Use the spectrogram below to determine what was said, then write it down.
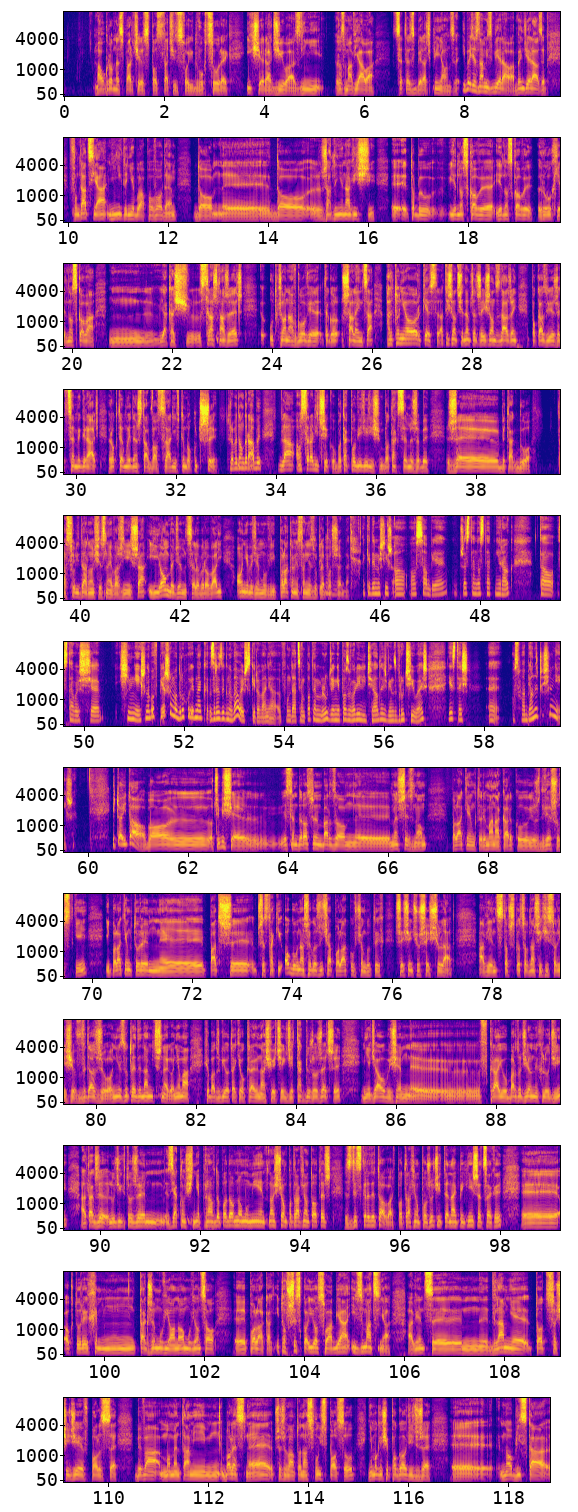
ma ogromne wsparcie z postaci swoich dwóch córek, ich się radziła, z nimi rozmawiała, chce też zbierać pieniądze i będzie z nami zbierała, będzie razem. Fundacja nigdy nie była powodem do, yy, do żadnej nienawiści. Yy, To był jednostkowy, jednostkowy ruch, jednostkowa mm, jakaś straszna rzecz utkwiona w głowie tego szaleńca, ale to nie orkiestra. 1760 zdarzeń pokazuje, że chcemy grać. Rok temu jeden sztab w Australii, w tym roku trzy, które będą grały dla Australijczyków, bo tak powiedzieliśmy, bo tak chcemy, żeby, żeby tak było. Ta solidarność jest najważniejsza i ją będziemy celebrowali, o niej będziemy mówili. Polakom jest to niezwykle potrzebne. A kiedy myślisz o, o sobie przez ten ostatni rok, to stałeś się silniejszy, no bo w pierwszym odruchu jednak zrezygnowałeś z kierowania fundacją. Potem ludzie nie pozwolili ci odejść, więc wróciłeś. Jesteś e, osłabiony czy silniejszy? I to i to, bo y, oczywiście y, jestem dorosłym bardzo y, mężczyzną, Polakiem, który ma na karku już dwie szóstki i Polakiem, który y, patrzy przez taki ogół naszego życia Polaków w ciągu tych 66 lat. A więc to wszystko, co w naszej historii się wydarzyło, niezwykle dynamicznego. Nie ma chyba drugiego takiego kraju na świecie, gdzie tak dużo rzeczy nie działoby się y, w kraju bardzo dzielnych ludzi, ale także ludzi, którzy z jakąś nieprawdopodobną umiejętnością potrafią to też zdyskredytować, potrafią porzucić te najpiękniejsze cechy, e, o których mm, także mówiono, mówiąc o e, Polakach. I to wszystko i osłabia, i wzmacnia. A więc e, mm, dla mnie to, co się dzieje w Polsce, bywa momentami mm, bolesne. Przeżywam to na swój sposób. Nie mogę się pogodzić, że Nobliska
